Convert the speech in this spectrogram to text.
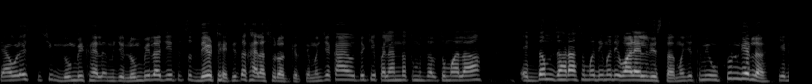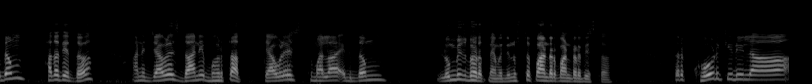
त्यावेळेस त्याची लुंबी खायला म्हणजे लुंबीला जे त्याचं देठ आहे तिथं खायला सुरुवात करते. म्हणजे काय होतं की पहिल्यांदा तुम्हाला तुम्हाला एकदम झाडासं मध्ये वाळायला दिसतात म्हणजे तुम्ही उपटून गेलं की एकदम हातात येतं. आणि ज्यावेळेस दाणे भरतात त्यावेळेस तुम्हाला एकदम लुंबीच भरत नाही. म्हणजे नुसतं पांढरं पांढरं दिसतं. तर खोड किडीला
